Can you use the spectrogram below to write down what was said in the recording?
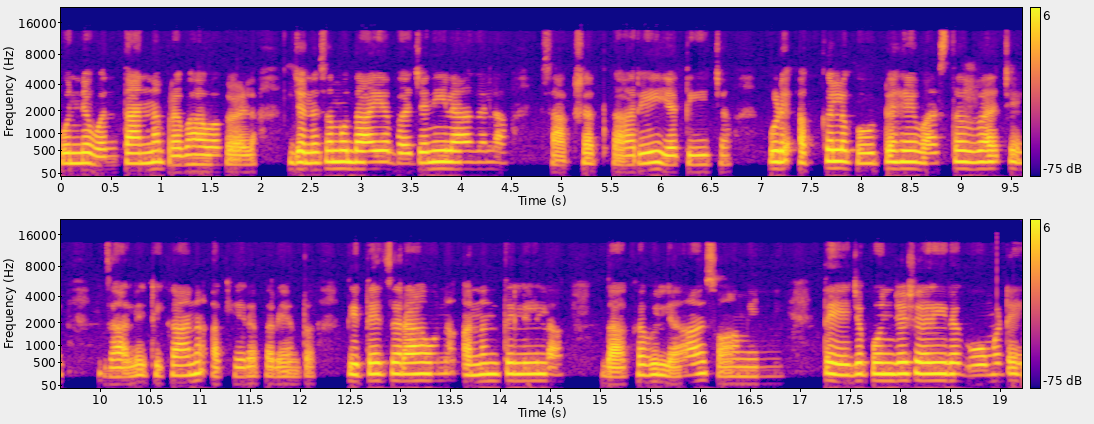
पुण्यवंतांना प्रभाव कळला. जनसमुदाय भजनी लागला साक्षात्कारी यतीच्या. पुढे अक्कलकोट हे वास्तव्याचे झाले ठिकाण अखेरपर्यंत. तिथेच राहून अनंत लीला दाखविल्या स्वामींनी. तेजपुंज शरीर गोमटे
